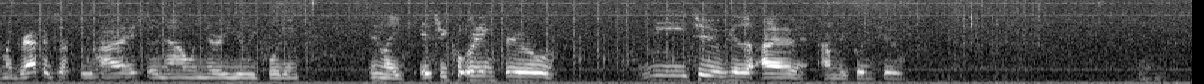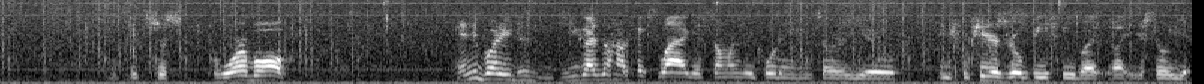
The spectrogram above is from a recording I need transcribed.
my graphics up too high, so now whenever you're recording, and like it's recording through me too because I I'm recording too. It's just horrible. Anybody, does do you guys know how to fix lag if someone's recording so are you, and your computer's real beefy, but like you're still, ye-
